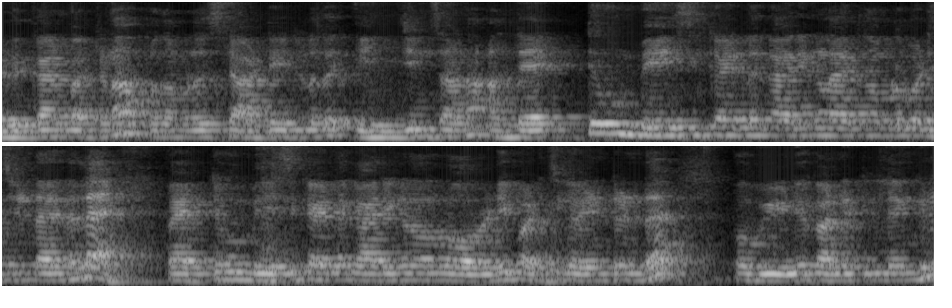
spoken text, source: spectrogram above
എടുക്കാൻ പറ്റണം. അപ്പൊ നമ്മൾ സ്റ്റാർട്ട് ചെയ്തിട്ടുള്ളത് എഞ്ചിൻസ് ആണ്. അതിന്റെ ഏറ്റവും ബേസിക് ആയിട്ടുള്ള കാര്യങ്ങളായിരുന്നു നമ്മൾ പഠിച്ചിട്ടുണ്ടായിരുന്നു അല്ലേ? ഏറ്റവും ബേസിക് ആയിട്ടുള്ള കാര്യങ്ങൾ നമ്മൾ ഓൾറെഡി പഠിച്ചു കഴിഞ്ഞിട്ടുണ്ട്. അപ്പൊ വീഡിയോ കണ്ടിട്ടില്ലെങ്കിൽ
